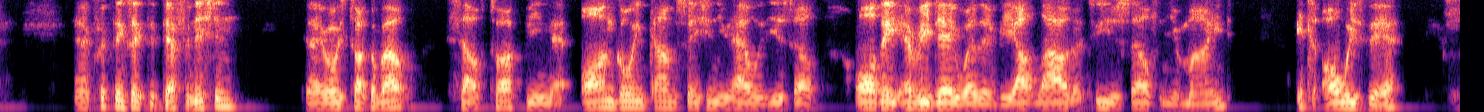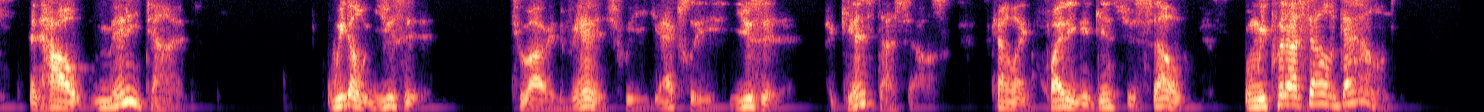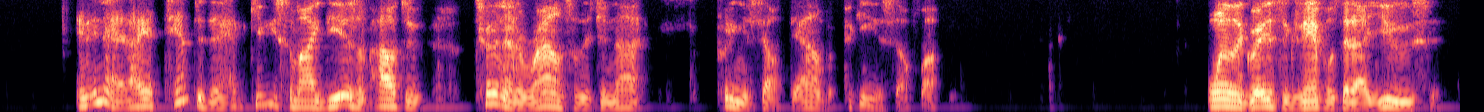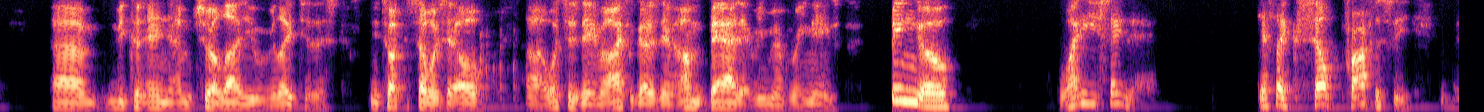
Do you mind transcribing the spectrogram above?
And I put things like the definition that I always talk about self talk being that ongoing conversation you have with yourself all day, every day, whether it be out loud or to yourself in your mind it's always there, and how many times we don't use it to our advantage. We actually use it against ourselves. It's kind of like fighting against yourself when we put ourselves down. And in that, I attempted to give you some ideas of how to turn it around so that you're not putting yourself down, but picking yourself up one of the greatest examples that I use, um, because, and I'm sure a lot of you relate to this. You talk to someone and say, "Oh, uh, what's his name? Oh, I forgot his name. I'm bad at remembering names." Bingo. Why do you say that? That's like self prophecy.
